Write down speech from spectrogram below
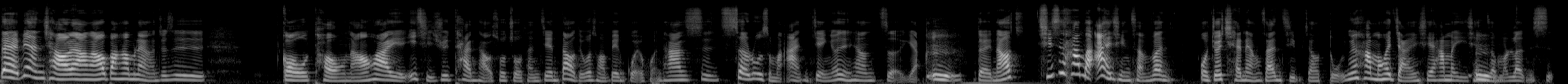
对，变成桥梁，然后帮他们两个就是。沟通，然后后来也一起去探讨说佐藤健到底为什么变鬼魂，他是涉入什么案件，有点像这样。嗯，对。然后其实他们爱情成分，我觉得前两三集比较多，因为他们会讲一些他们以前怎么认识，嗯、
